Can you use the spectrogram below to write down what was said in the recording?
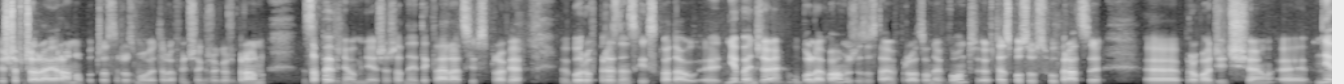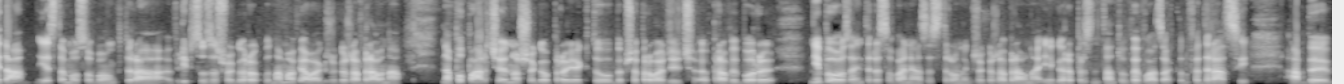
Jeszcze wczoraj rano podczas rozmowy telefonicznej Grzegorz Braun zapewniał mnie, że żadnej deklaracji w sprawie wyborów prezydenckich składał nie będzie. Ubolewam, że zostałem wprowadzony w błąd. W ten sposób współpracy prowadzić się nie da. Jestem osobą, która w lipcu zeszłego roku namawiała Grzegorza Brauna na poparcie naszego projektu, by przeprowadzić e, prawybory. Nie było zainteresowania ze strony Grzegorza Brauna i jego reprezentantów we władzach Konfederacji, aby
